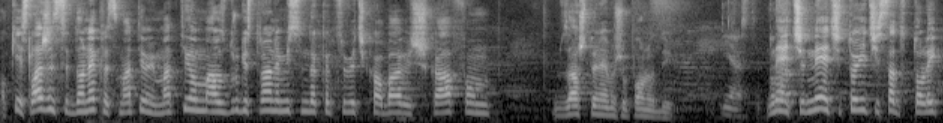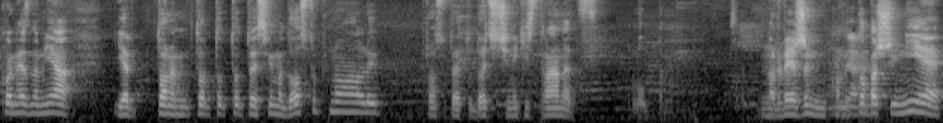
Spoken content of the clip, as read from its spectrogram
ok, slažem se donekle s Matijom i Matijom, ali s druge strane mislim da kad se već kao baviš kafom, zašto je nemaš u ponudi? Jeste. Neće, neće to ići sad toliko, ne znam ja, jer to, nam, to, to, to, to je svima dostupno, ali prosto, eto, doći će neki stranac, lupan, Norvežan, kome Da. to baš i nije,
